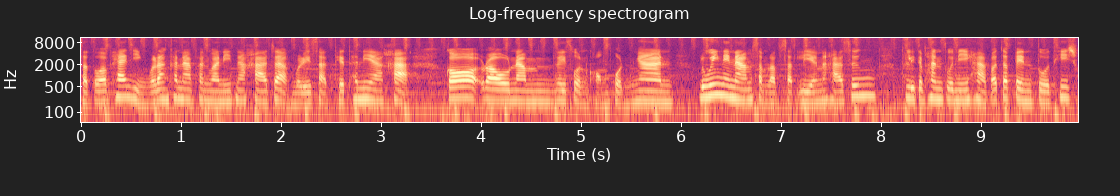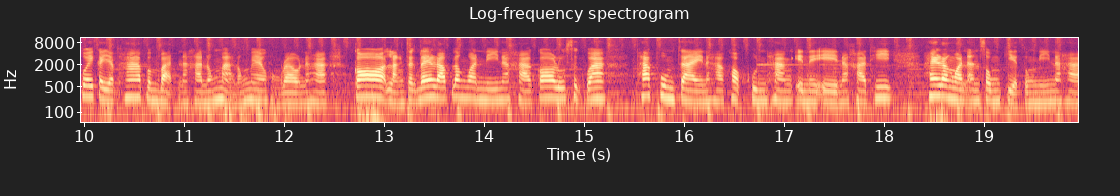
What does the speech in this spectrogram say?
สัตวแพทย์หญิงวรังคณาพันวานิชนะคะ จากบริษัทเพชรเนียค่ะ ก็เรานำในส่วนของผลงานลูวิ่งในน้ำสำหรับสัตว์เลี้ยงนะคะ ซึ่งผลิตภัณฑ์ตัวนี้ค่ะ ก็จะเป็นตัวที่ช่วยกายภาพบำบัดนะคะ น้องหมา น้องแมวของเรานะคะ ก็หลังจากได้รับรางวัลนี้นะคะ ก็รู้สึกว่าภาคภูมิใจนะคะ ขอบคุณทาง NIA นะคะ ที่ให้รางวัลอันทรงเกียรติตรงนี้นะคะ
